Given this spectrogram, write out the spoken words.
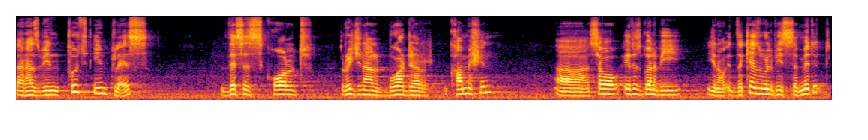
that has been put in place. This is called Regional Border Commission. Uh, so it is going to be, you know, the case will be submitted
